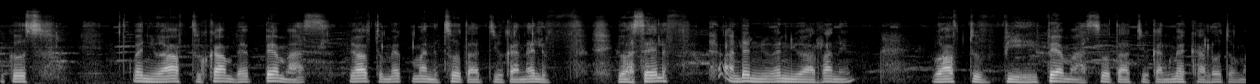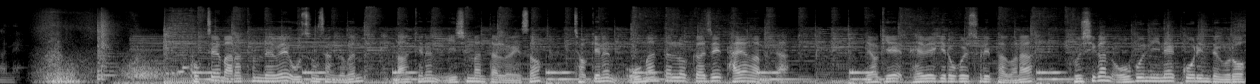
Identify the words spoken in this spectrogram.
Because when you have to come famous, you have to make money so that you can help yourself. And then when you are running, you have to be famous so that you can make a lot of money. 국제 마라톤 대회 우승 상금은 많게는 20만 달러에서 적게는 5만 달러까지 다양합니다. 여기에 대회 기록을 수립하거나 2시간 5분 이내 골인 등으로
